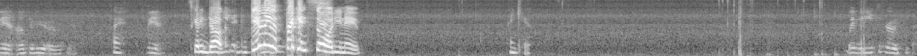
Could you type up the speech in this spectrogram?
Yeah, I'll give you over here. Hi. Yeah. It's getting dark. Give me the freaking sword, you noob. Thank you. Wait, we need to go into bed.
